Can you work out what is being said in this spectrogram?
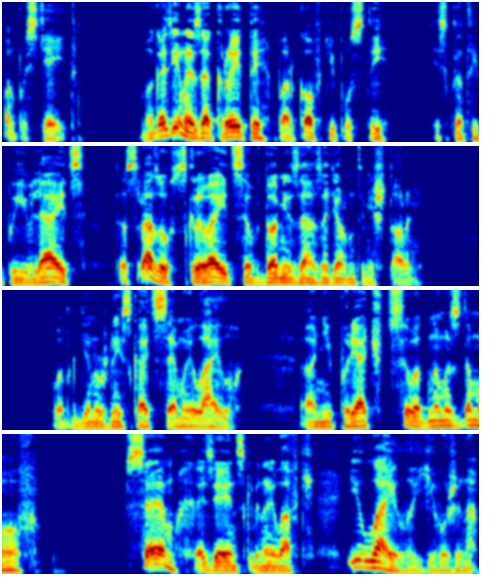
он пустеет. Магазины закрыты, парковки пусты. Если кто-то и появляется, то сразу скрывается в доме за задернутыми шторами. Вот где нужно искать Сэма и Лайлу. Они прячутся в одном из домов. Сэм — хозяин скобяной лавки, и Лайла — его жена.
